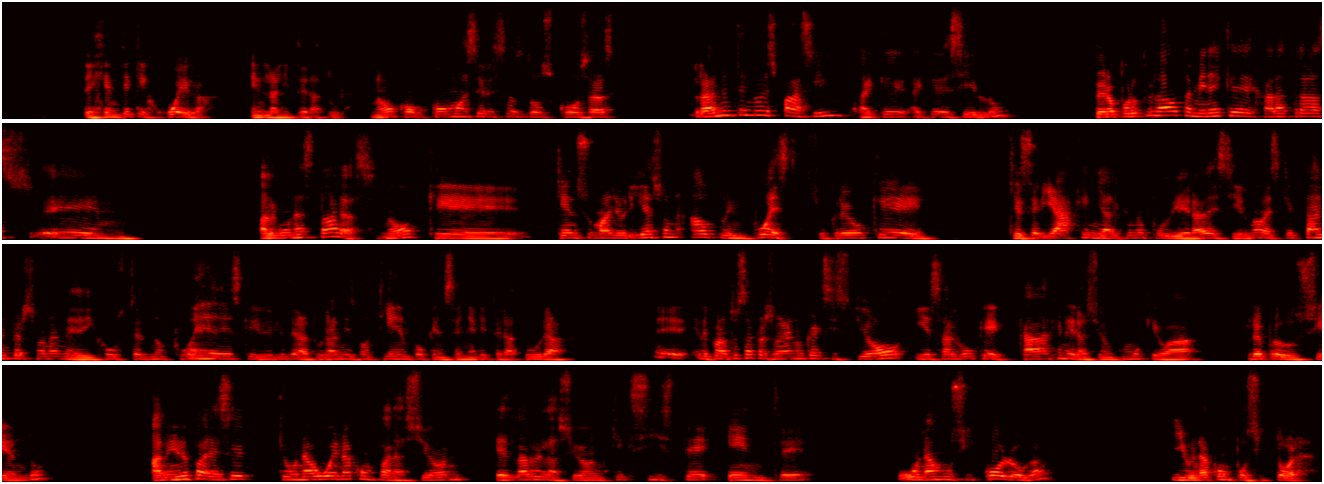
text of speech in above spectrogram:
gente que juega en la literatura, ¿no? ¿Cómo, hacer esas dos cosas? Realmente no es fácil, hay que, hay que decirlo, pero por otro lado también hay que dejar atrás em, algunas taras, ¿no? Que, que en su mayoría son autoimpuestas. Yo creo que, que sería genial que uno pudiera decir, no, es que tal persona me dijo, usted no puede escribir literatura al mismo tiempo que enseña literatura. Eh, de pronto esa persona nunca existió y es algo que cada generación como que va reproduciendo. A mí me parece que una buena comparación es la relación que existe entre una musicóloga y una compositora,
